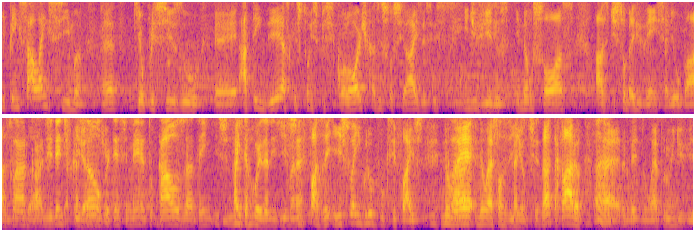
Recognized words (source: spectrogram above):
e pensar lá em cima, né, que eu preciso é, atender as questões psicológicas e sociais desses sim, indivíduos sim. e não só as, as de sobrevivência ali, o básico claro, da, claro. de identificação, pertencimento, causa, tem isso muita coisa ali em cima, isso né? Fazer, isso é em grupo que se faz, não, claro. é, não é sozinho, né? tá claro? Uhum, é, não, não é para o indivíduo.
